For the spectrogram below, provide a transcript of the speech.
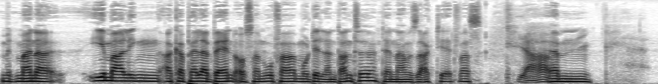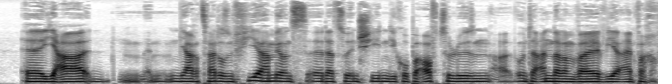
mit meiner ehemaligen A cappella Band aus Hannover, Modell Andante, der Name sagt dir etwas. Ja. Ähm, äh, ja, im Jahre 2004 haben wir uns äh, dazu entschieden, die Gruppe aufzulösen, äh, unter anderem, weil wir einfach,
